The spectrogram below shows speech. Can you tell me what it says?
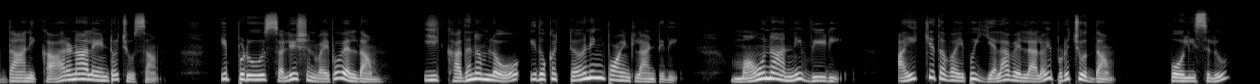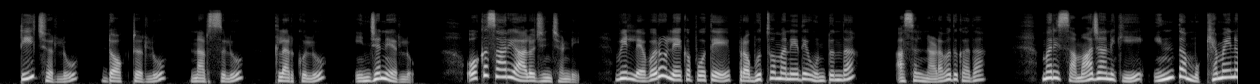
దాని కారణాలేంటో చూసాం. ఇప్పుడు సొల్యూషన్ వైపు వెళ్దాం. ఈ కథనంలో ఇదొక టర్నింగ్ పాయింట్ లాంటిది. మౌనాన్ని వీడి ఐక్యత వైపు ఎలా వెళ్ళాలో ఇప్పుడు చూద్దాం. పోలీసులు టీచర్లు డాక్టర్లు నర్సులు క్లర్కులు ఇంజనీర్లు. ఒకసారి ఆలోచించండి. వీళ్ళెవరూ లేకపోతే ప్రభుత్వమనేదే ఉంటుందా? అసలు నడవదు కదా. మరి సమాజానికి ఇంత ముఖ్యమైన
